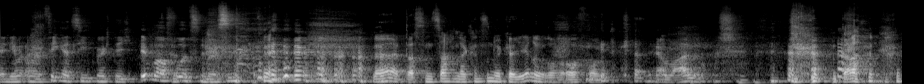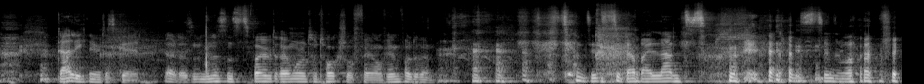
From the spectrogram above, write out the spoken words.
Wenn jemand auf den Finger zieht, möchte ich immer furzen müssen. Naja, das sind Sachen, da kannst du eine Karriere drauf aufbauen. ja, aber hallo. Da, Da liegt nämlich das Geld. ja, da sind mindestens zwei, drei Monate Talkshow-Fame auf jeden Fall drin. Dann sitzt du da bei Lanz. Lanz sind sie mal beim Film.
